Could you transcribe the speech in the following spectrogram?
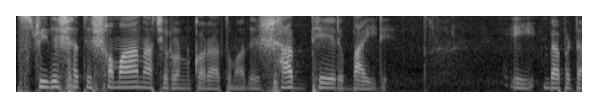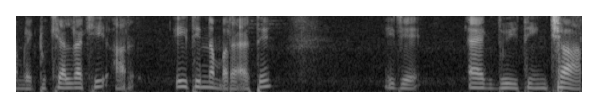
স্ত্রীদের সাথে সমান আচরণ করা তোমাদের সাধ্যের বাইরে। এই ব্যাপারটা আমরা একটু খেয়াল রাখি। আর এই তিন নম্বর আয়াতে, এই যে এক, দুই, তিন, চার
